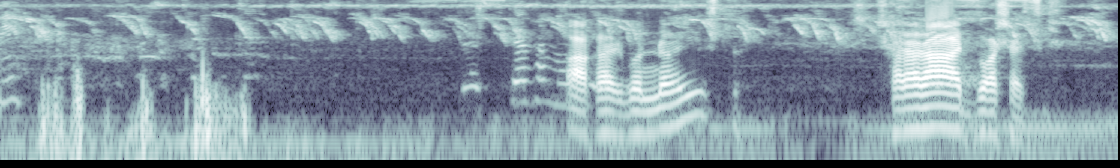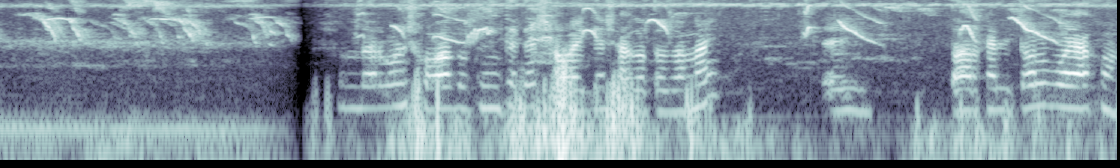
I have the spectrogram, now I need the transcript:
মুখ। আকাশ বন্যা হয়ে সারা রাত বর্ষা আজকে সভা কুকিং থেকে সবাইকে স্বাগত জানাই। এই তরকারি তুলবো এখন।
